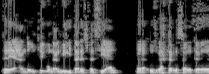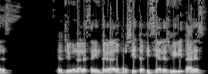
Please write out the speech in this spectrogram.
creando un tribunal militar especial para juzgar a los saboteadores. El tribunal estaría integrado por siete oficiales militares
